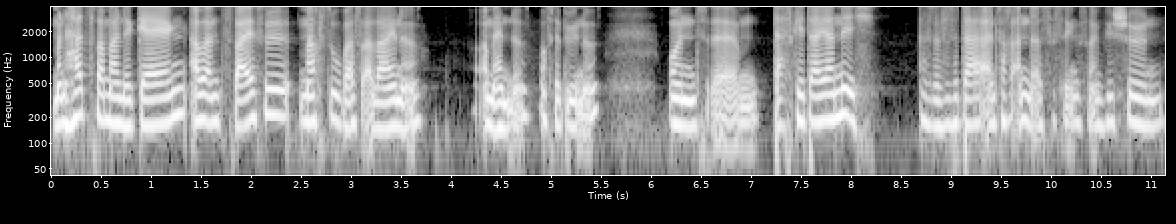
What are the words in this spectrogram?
Man hat zwar mal eine Gang, aber im Zweifel machst du was alleine am Ende auf der Bühne. Und ähm, das geht da ja nicht. Also das ist ja da einfach anders. Deswegen ist es irgendwie schön,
